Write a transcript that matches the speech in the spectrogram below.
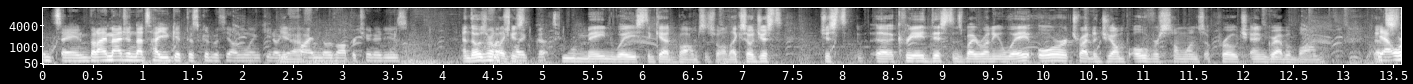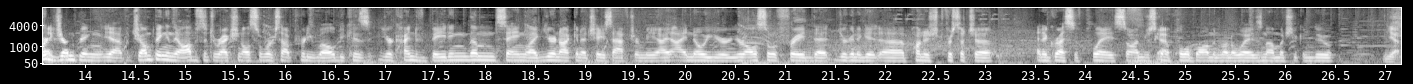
insane. But I imagine that's how you get this good with Young Link. You know, you Yeah. find those opportunities. And those are like like two main ways to get bombs as well. Like so, just just uh, create distance by running away, or try to jump over someone's approach and grab a bomb. yeah, or like- jumping. Yeah, jumping in the opposite direction also works out pretty well because you're kind of baiting them, saying like, "You're not going to chase after me. I, I know you're. You're also afraid that you're going to get uh, punished for such a an aggressive play. So I'm just going to pull a bomb and run away. There's not much you can do. Yeah.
